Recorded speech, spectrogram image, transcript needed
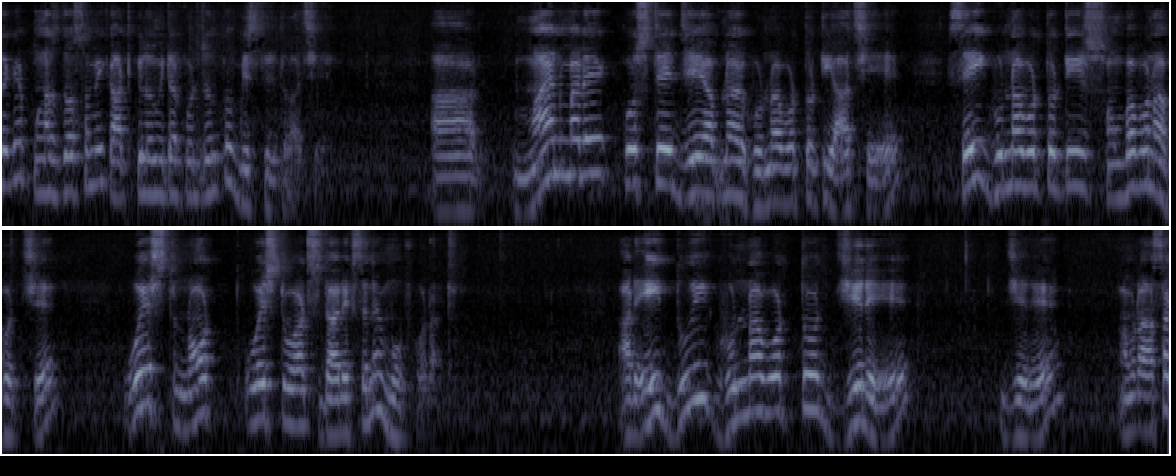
থেকে পাঁচ দশমিক আট কিলোমিটার পর্যন্ত বিস্তৃত আছে। আর মায়ানমারে কোস্টে যে আপনার ঘূর্ণাবর্তটি আছে, সেই ঘূর্ণাবর্তটির সম্ভাবনা হচ্ছে ওয়েস্ট নর্থ ওয়েস্ট ওয়ার্ডস ডাইরেকশনে মুভ করার। আর এই দুই ঘূর্ণাবর্ত জেরে জেরে আমরা আশা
